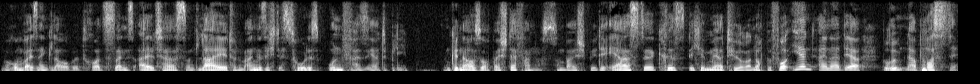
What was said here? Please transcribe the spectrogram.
Warum? Weil sein Glaube trotz seines Alters und Leid und im Angesicht des Todes unversehrt blieb. Und genauso auch bei Stephanus zum Beispiel, der erste christliche Märtyrer, noch bevor irgendeiner der berühmten Apostel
